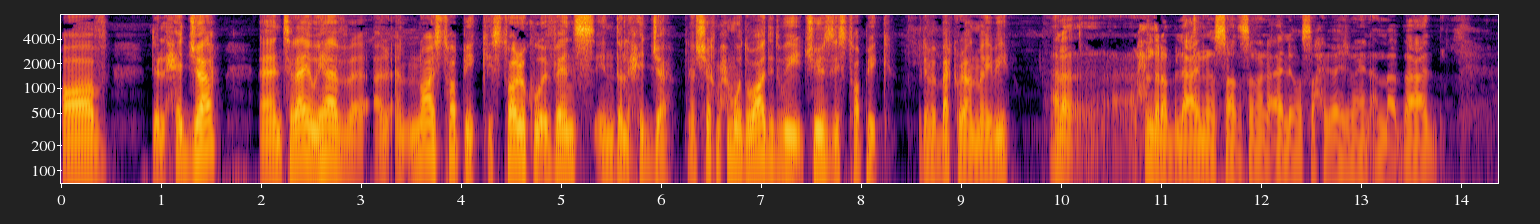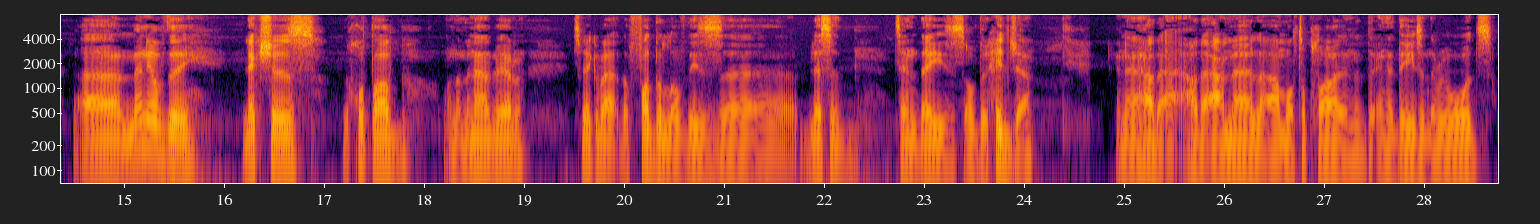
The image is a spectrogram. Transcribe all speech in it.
of Dhul Hijjah. And today we have a, a, a nice topic historical events in Dhul Hijjah. Now, Sheikh Mahmoud, why did we choose this topic? Bit of a background, maybe. هلا الحمد لله رب العالمين والصلاة والسلام على آله وصحبه أجمعين أما بعد uh, many of the lectures the khutab on the manabir speak about the fadl of these uh, blessed 10 days of the Hijjah and uh, how the how the a'mal are multiplied in the, in the deeds and the rewards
